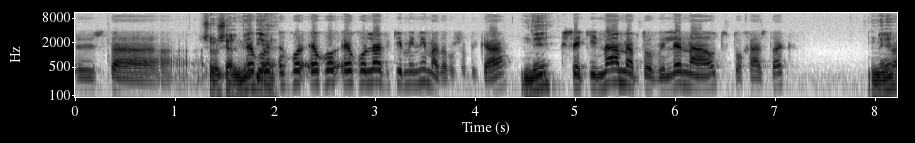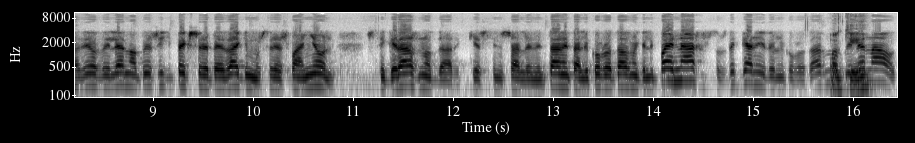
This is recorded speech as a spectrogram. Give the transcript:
ε, στα... Social media. Έχω, έχω, έχω, έχω λάβει και μηνύματα προσωπικά. Ναι, Ξεκινάμε από το Vilhena Out, το hashtag. ναι. Δηλαδή ο Βιλένα ο οποίος έχει παίξει ρε παιδάκι μου στην Εσπανιόλ, στην Κράσνονταρ και στην Σαλερνιτάνα, Ιταλικό πρωτάθλημα κλπ. Είναι άχρηστος, δεν κάνει το ελληνικό πρωτάθλημα. OK. Vilhena Out.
